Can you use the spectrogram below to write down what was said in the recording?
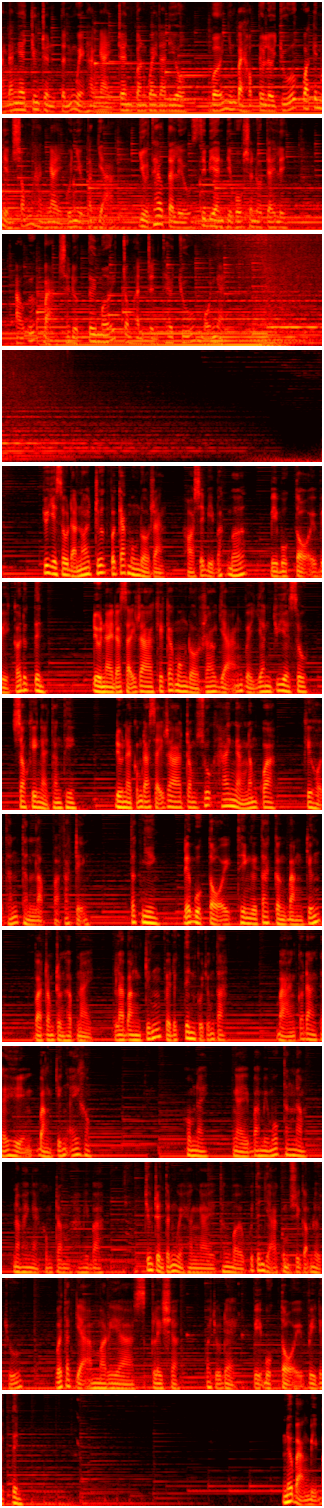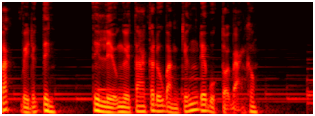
bạn đang nghe chương trình tỉnh nguyện hàng ngày trên quanh quay radio với những bài học từ lời Chúa qua kinh nghiệm sống hàng ngày của nhiều tác giả dựa theo tài liệu CBN Devotional Daily. Ao ước bạn sẽ được tươi mới trong hành trình theo Chúa mỗi ngày. Chúa Giêsu đã nói trước với các môn đồ rằng họ sẽ bị bắt bớ, bị buộc tội vì có đức tin. Điều này đã xảy ra khi các môn đồ rao giảng về danh Chúa Giêsu sau khi Ngài thăng thiên. Điều này cũng đã xảy ra trong suốt 2.000 năm qua khi hội thánh thành lập và phát triển. Tất nhiên, để buộc tội thì người ta cần bằng chứng và trong trường hợp này là bằng chứng về đức tin của chúng ta. Bạn có đang thể hiện bằng chứng ấy không? Hôm nay, ngày 31 tháng 5 năm 2023, chương trình tính nguyện hàng ngày thân mời quý tín giả cùng suy gẫm lời Chúa với tác giả Maria Skleischer có chủ đề bị buộc tội vì đức tin. Nếu bạn bị bắt vì đức tin, thì liệu người ta có đủ bằng chứng để buộc tội bạn không?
